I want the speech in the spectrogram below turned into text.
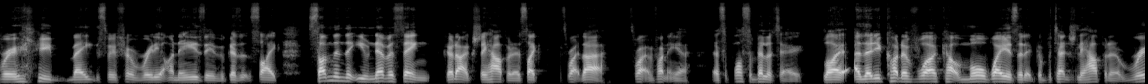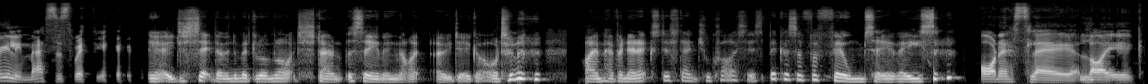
really makes me feel really uneasy because it's like something that you never think could actually happen. It's like it's right there, it's right in front of you. There's a possibility. Like, and then you kind of work out more ways that it could potentially happen. And it really messes with you. Yeah, you just sit there in the middle of the night, just staring at the ceiling, like, oh dear God, I am having an existential crisis because of a film series. Honestly, like,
